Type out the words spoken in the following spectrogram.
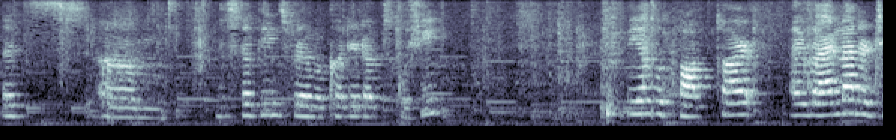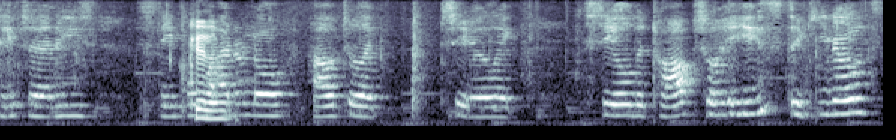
That's, um, the stuffing's from a cut it up squishy. We have a Pop Tart. I ran out of tape so I had to use staple, Okay, but I don't know how to like, seal, like, seal the top. So I used sticky notes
